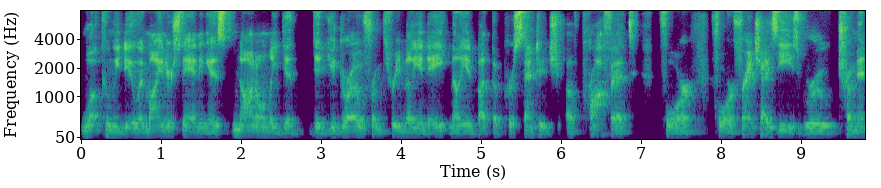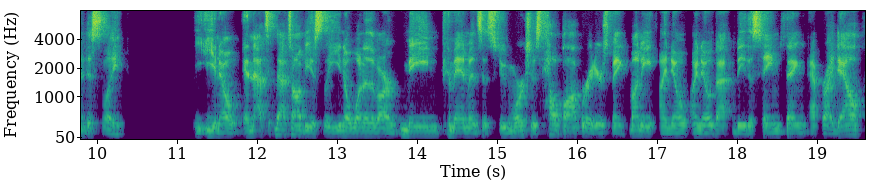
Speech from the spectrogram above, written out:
what can we do? And my understanding is not only did did you grow from 3 million to 8 million but the percentage of profit for for franchisees grew tremendously you know and that's that's obviously you know one of our main commandments at student works is help operators make money. I know i know that would be the same thing at rydell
